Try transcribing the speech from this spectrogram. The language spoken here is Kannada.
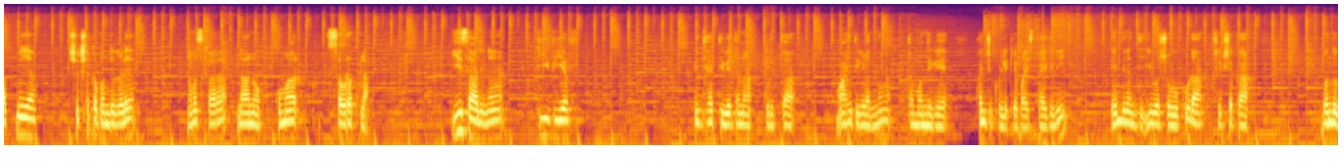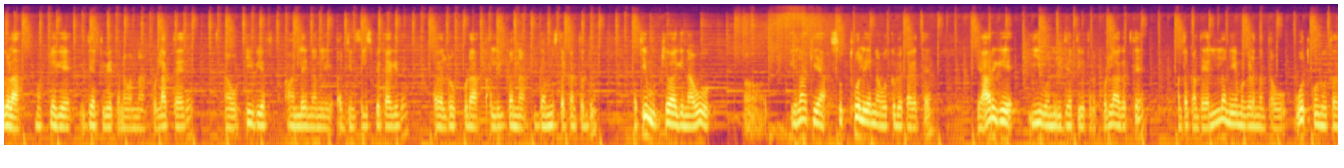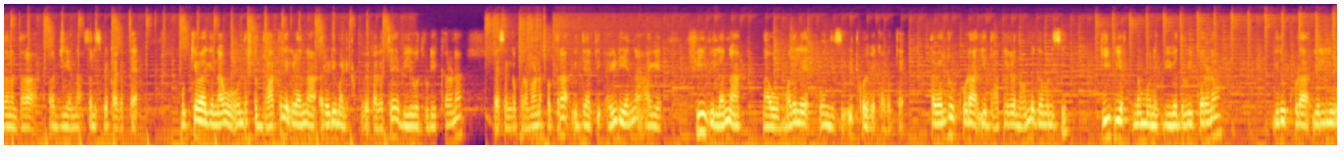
ಆತ್ಮೀಯ ಶಿಕ್ಷಕ ಬಂಧುಗಳೇ, ನಮಸ್ಕಾರ. ನಾನು ಕುಮಾರ್ ಸೌರಕುಲ. ಈ ಸಾಲಿನ ಟಿ ವಿ ಎಫ್ ವಿದ್ಯಾರ್ಥಿ ವೇತನ ಕುರಿತ ಮಾಹಿತಿಗಳನ್ನು ತಮ್ಮೊಂದಿಗೆ ಹಂಚಿಕೊಳ್ಳಿಕ್ಕೆ ಬಯಸ್ತಾ ಇದ್ದೀನಿ. ಎಂದಿನಂತೆ ಈ ವರ್ಷವೂ ಕೂಡ ಶಿಕ್ಷಕ ಬಂಧುಗಳ ಮಕ್ಕಳಿಗೆ ವಿದ್ಯಾರ್ಥಿ ವೇತನವನ್ನು ಕೊಡಲಾಗ್ತಾ ಇದೆ. ನಾವು ಟಿ ವಿ ಎಫ್ ಆನ್ಲೈನಲ್ಲಿ ಅರ್ಜಿ ಸಲ್ಲಿಸಬೇಕಾಗಿದೆ. ಅವೆಲ್ಲರೂ ಕೂಡ ಆ ಲಿಂಕನ್ನು ಗಮನಿಸ್ತಕ್ಕಂಥದ್ದು. ಅತಿ ಮುಖ್ಯವಾಗಿ ನಾವು ಇಲಾಖೆಯ ಸುತ್ತೋಲೆಯನ್ನು ಓದ್ಕೋಬೇಕಾಗತ್ತೆ. ಯಾರಿಗೆ ಈ ಒಂದು ವಿದ್ಯಾರ್ಥಿ ವೇತನ ಕೊಡಲಾಗುತ್ತೆ ಅಂತಕ್ಕಂಥ ಎಲ್ಲ ನಿಯಮಗಳನ್ನು ತಾವು ಓದ್ಕೊಂಡು ತದನಂತರ ಅರ್ಜಿಯನ್ನು ಸಲ್ಲಿಸಬೇಕಾಗತ್ತೆ. ಮುಖ್ಯವಾಗಿ ನಾವು ಒಂದಷ್ಟು ದಾಖಲೆಗಳನ್ನು ರೆಡಿ ಮಾಡಿಟ್ಕೋಬೇಕಾಗತ್ತೆ. ಬಿ ಒ ದೃಢೀಕರಣ, ವ್ಯಾಸಂಗ ಪ್ರಮಾಣ ಪತ್ರ, ವಿದ್ಯಾರ್ಥಿ ಐ ಡಿಯನ್ನು ಹಾಗೆ ಫೀ ಬಿಲ್ಲನ್ನು ನಾವು ಮೊದಲೇ ಹೊಂದಿಸಿ ಇಟ್ಕೊಳ್ಬೇಕಾಗತ್ತೆ. ತಾವೆಲ್ಲರೂ ಕೂಡ ಈ ದಾಖಲೆಗಳನ್ನು ಒಮ್ಮೆ ಗಮನಿಸಿ, ಟಿ ಪಿ ಎಫ್ ನಮೂನೆ ಬಿ ಒ ದೃಢೀಕರಣ ಇದು ಕೂಡ ಎಲ್ಲಿಯೂ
